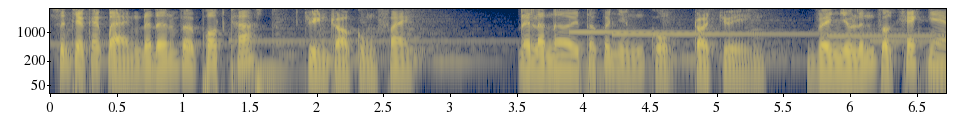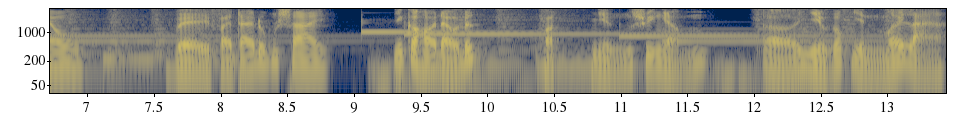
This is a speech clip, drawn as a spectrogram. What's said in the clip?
Xin chào các bạn đã đến với podcast Chuyện trò cùng Phan. Đây là nơi tôi có những cuộc trò chuyện về nhiều lĩnh vực khác nhau, về phải trái đúng sai, những câu hỏi đạo đức hoặc những suy ngẫm ở nhiều góc nhìn mới lạ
